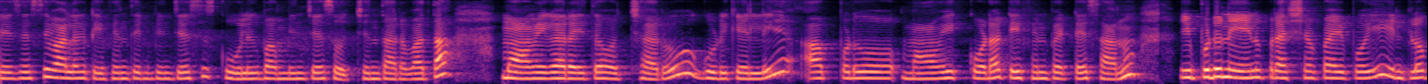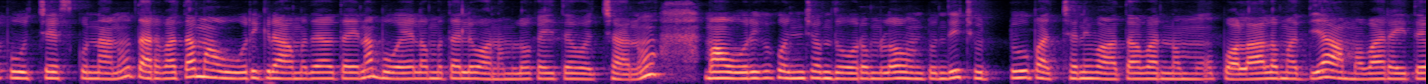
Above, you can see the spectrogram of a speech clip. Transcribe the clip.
చేసేసి వాళ్ళకి టిఫిన్ తినిపించేసి స్కూల్కి పంపించేసి వచ్చిన తర్వాత మామయ్య గారు అయితే వచ్చారు గుడికి వెళ్ళి అప్పుడు మామయ్యకి కూడా టిఫిన్ పెట్టేశాను. ఇప్పుడు నేను ఫ్రెష్ అప్ అయిపోయి ఇంట్లో పూజ చేసుకున్నాను. తర్వాత మా ఊరి గ్రామదేవత అయిన బోయలమ్మ తల్లి వనంలోకి అయితే వచ్చాను. మా ఊరికి కొంచెం దూరంలో ఉంటుంది. చుట్టూ పచ్చని వాతావరణము పొలాల మధ్య అమ్మవారు అయితే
